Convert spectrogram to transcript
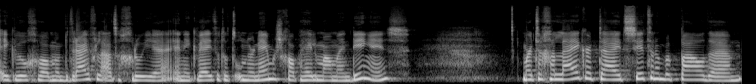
Ik wil gewoon mijn bedrijf laten groeien. En ik weet dat het ondernemerschap helemaal mijn ding is. Maar tegelijkertijd zit er een bepaalde.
